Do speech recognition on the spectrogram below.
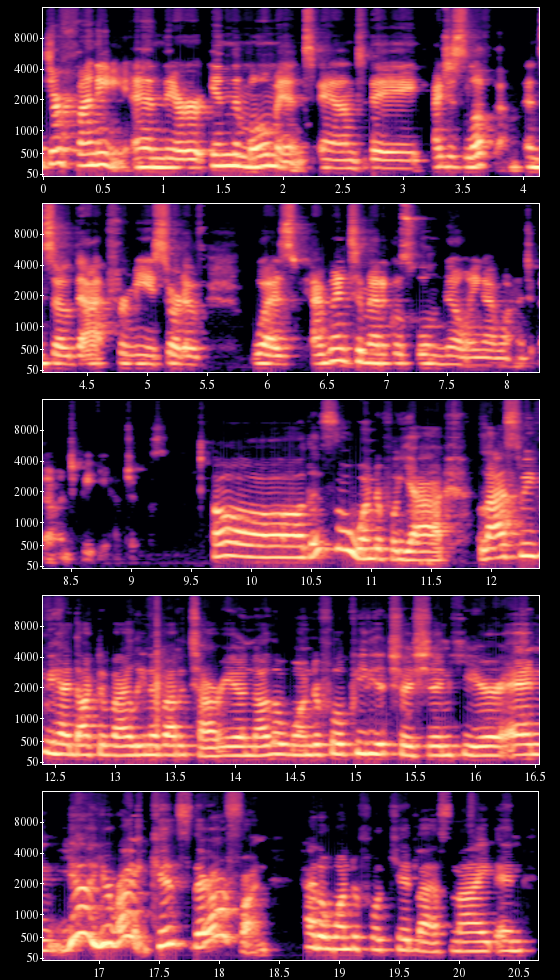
They're funny and they're in the moment and they i just love them. And so that for me sort of was i went to medical school knowing i wanted to go into pediatrics. Oh that's so wonderful. Yeah. Last week we had dr violina bhattacharya another wonderful pediatrician here. And yeah you're right. Kids they are fun. Had a wonderful kid last night and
